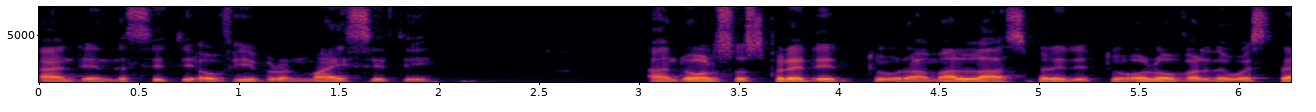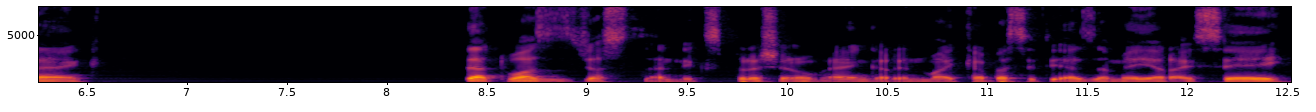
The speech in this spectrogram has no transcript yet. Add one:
and in the city of Hebron, my city, and also spread it to Ramallah, spread it to all over the West Bank. That was just an expression of anger in my capacity as a mayor. I say,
